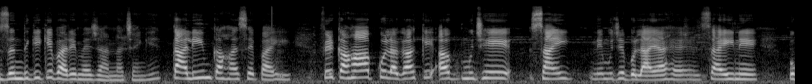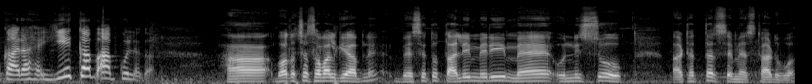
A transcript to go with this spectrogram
ज़िंदगी के बारे में जानना चाहेंगे। तालीम कहाँ से पाई? फिर कहाँ आपको लगा कि अब मुझे साईं ने मुझे बुलाया है, साईं ने पुकारा है? ये कब आपको लगा? हाँ बहुत अच्छा सवाल किया आपने। वैसे तो तालीम मेरी, मैं 1978 से मैं स्टार्ट हुआ।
